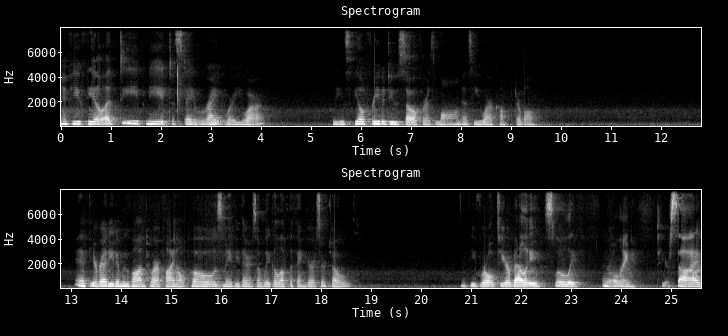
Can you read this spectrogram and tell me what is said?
If you feel a deep need to stay right where you are, please feel free to do so for as long as you are comfortable. If you're ready to move on to our final pose, maybe there's a wiggle of the fingers or toes. If you've rolled to your belly, slowly rolling to your side.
